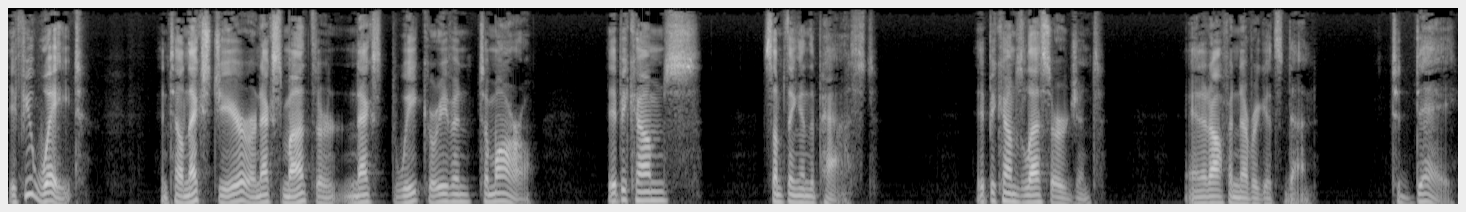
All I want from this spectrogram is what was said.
If you wait until next year or next month or next week or even tomorrow, it becomes something in the past. It becomes less urgent and it often never gets done. Today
